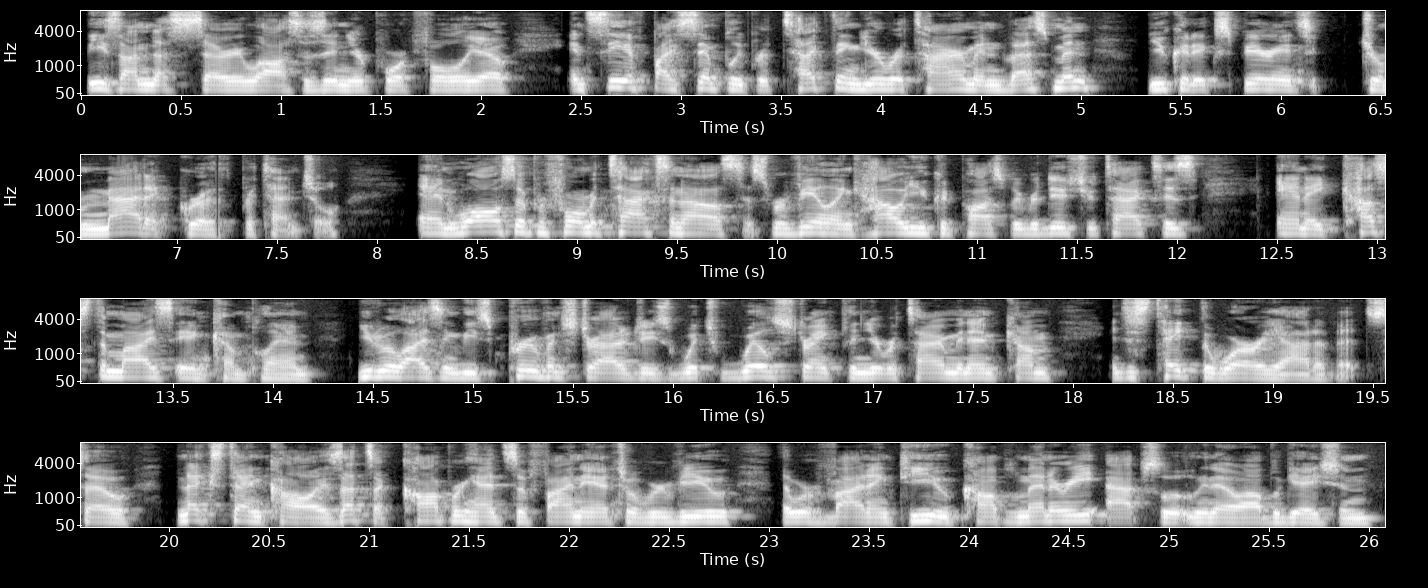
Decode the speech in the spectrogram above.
these unnecessary losses in your portfolio and see if by simply protecting your retirement investment, you could experience dramatic growth potential. And we'll also perform a tax analysis revealing how you could possibly reduce your taxes and a customized income plan utilizing these proven strategies, which will strengthen your retirement income and just take the worry out of it. So, next 10 callers, that's a comprehensive financial review that we're providing to you, complimentary, absolutely no obligation.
